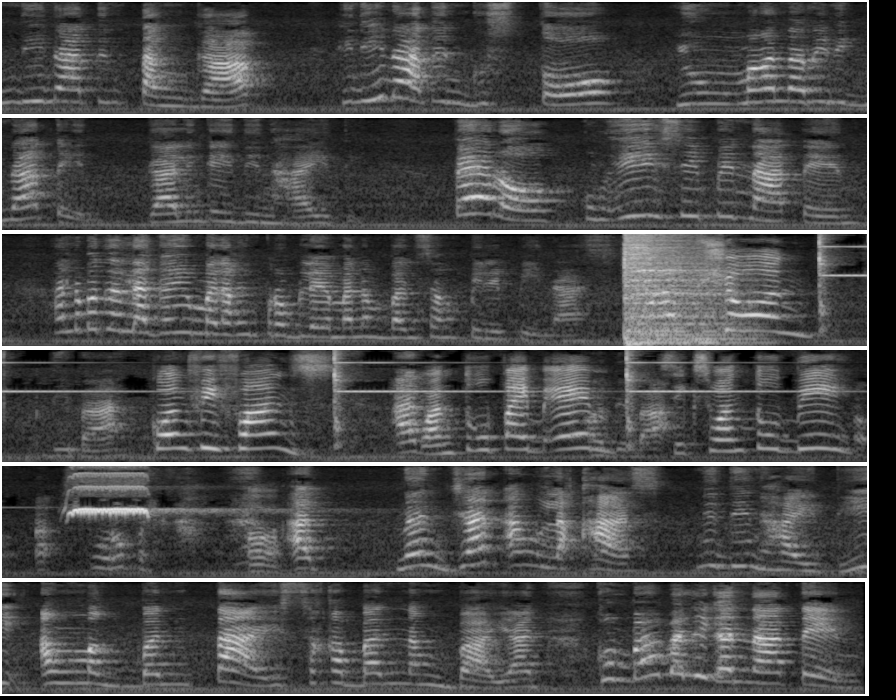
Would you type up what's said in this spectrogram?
hindi natin tanggap, hindi natin gusto yung mga narinig natin galing kay Din Heidi. Pero, kung iisipin natin, ano ba talaga yung malaking problema ng bansang Pilipinas? Corruption! Di ba? Confi funds! At- 125M! Oh, diba? 612B! Oh, ah, puro pera. Oh. At nandyan ang lakas ni Din Heidi ang magbantay sa kaban ng bayan. Kung babalikan natin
